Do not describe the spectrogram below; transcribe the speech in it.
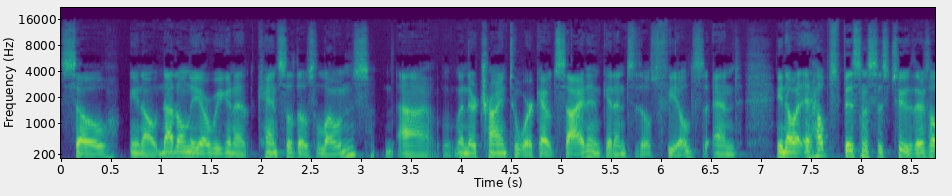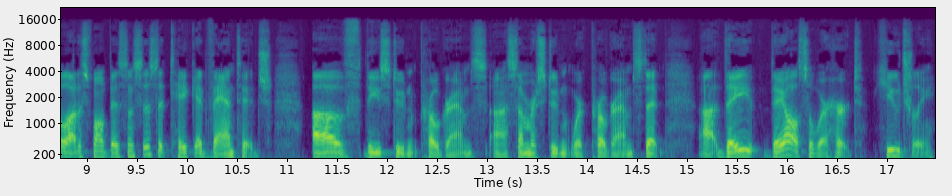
So, you know, not only are we going to cancel those loans uh, when they're trying to work outside and get into those fields, and, you know, it, it, helps businesses too. There's a lot of small businesses that take advantage of these student programs, uh, summer student work programs, that uh, they, they also were hurt hugely.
